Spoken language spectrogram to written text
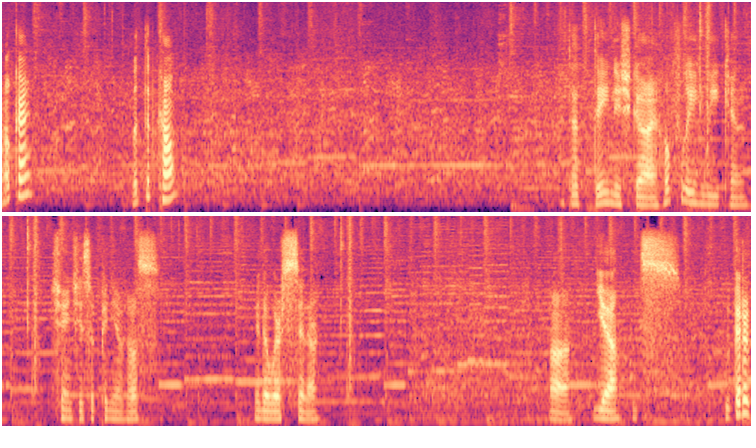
Okay. Let them come. That Danish guy. Hopefully we can change his opinion of us. Even though we're sinner. Uh, yeah, it's... We better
